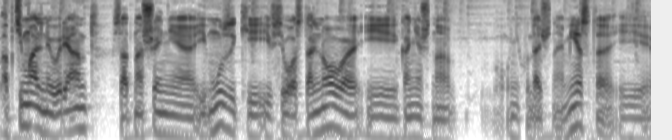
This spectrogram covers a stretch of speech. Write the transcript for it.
оптимальный вариант соотношения и музыки, и всего остального. И, конечно, у них удачное место, и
